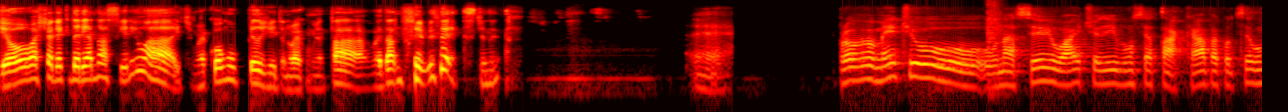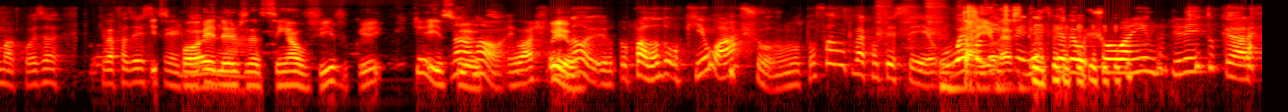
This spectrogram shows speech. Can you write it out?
eu acharia que daria Nascer e White, mas como pelo jeito não vai comentar, vai dar no Next, né? É. Provavelmente o, o Nascer e o White ali vão se atacar, vai acontecer alguma coisa que vai fazer eles spoilers perderem a- assim ao vivo? Que, que é isso? Não, Will? não, eu acho. Will. Não, eu tô falando o que eu acho. eu Não tô falando o que vai acontecer. O Tá, Evan o nem, resto? nem escreveu o show ainda direito, cara.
